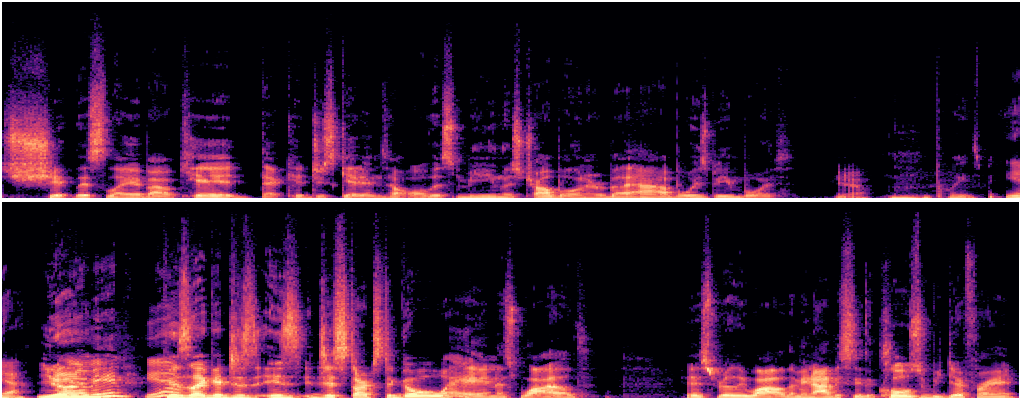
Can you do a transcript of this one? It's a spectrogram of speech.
shitless layabout kid that could just get into all this meaningless trouble and everybody, ah, boys being boys, you know? Boys, being yeah. You know what I mean? Yeah. Because like it just is, it just starts to go away and it's wild. It's really wild. I mean, obviously the clothes would be different,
